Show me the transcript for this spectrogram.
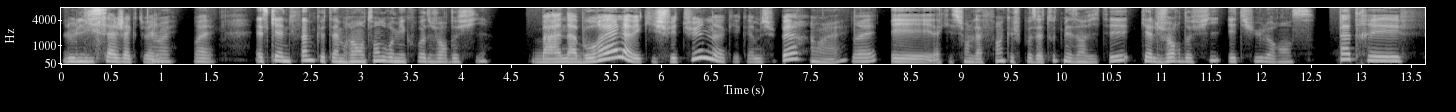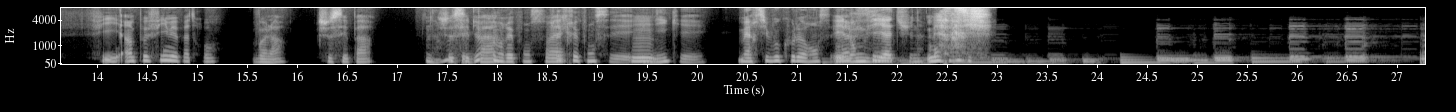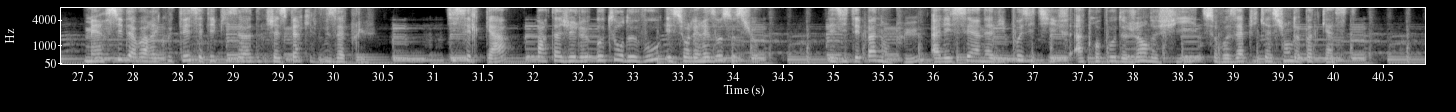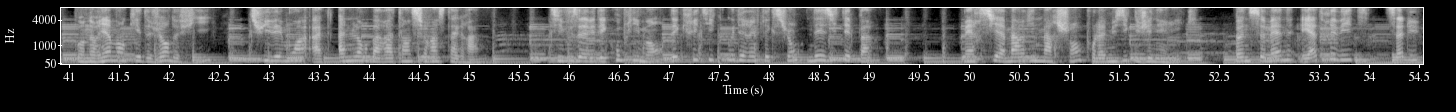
le lissage actuel. Ouais. Ouais. Est-ce qu'il y a une femme que tu aimerais entendre au micro de genre de fille? Bah, Anna Borel, avec qui je fais une, qui est quand même super. Ouais. Ouais. Et la question de la fin que je pose à toutes mes invités, quel genre de fille es-tu, Laurence? Pas très fille, un peu fille, mais pas trop. Voilà, je sais pas. Non, Je sais bien pas. comme réponse. Ouais. Chaque réponse est Mm. unique. Et... Merci beaucoup, Laurence. Et longue vie à Thune. Merci. Merci d'avoir écouté cet épisode, j'espère qu'il vous a plu. Si c'est le cas, partagez-le autour de vous et sur les réseaux sociaux. N'hésitez pas non plus à laisser un avis positif à propos de Genre de Filles sur vos applications de podcast. Pour ne rien manquer de Genre de Filles, suivez-moi à Anne-Laure Baratin sur Instagram. Si vous avez des compliments, des critiques ou des réflexions, n'hésitez pas. Merci à Marvin Marchand pour la musique du générique. Bonne semaine et à très vite. Salut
